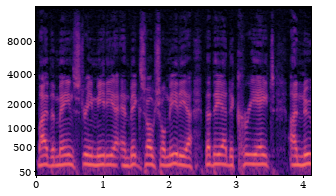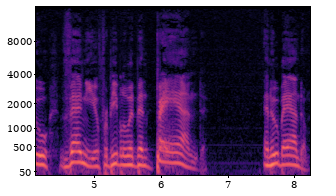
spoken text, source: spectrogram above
by the mainstream media and big social media that they had to create a new venue for people who had been banned. And who banned them?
